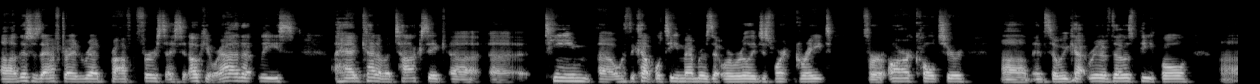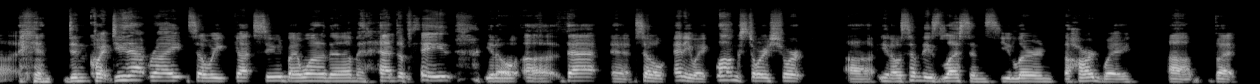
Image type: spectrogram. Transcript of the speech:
uh, this was after I'd read Profit First. I said, okay, we're out of that lease. I had kind of a toxic uh, uh, team uh, with a couple team members that were really just weren't great for our culture, um, and so we got rid of those people uh, and didn't quite do that right. So we got sued by one of them and had to pay, you know, uh, that. And so anyway, long story short, uh, you know, some of these lessons you learn the hard way, um, but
